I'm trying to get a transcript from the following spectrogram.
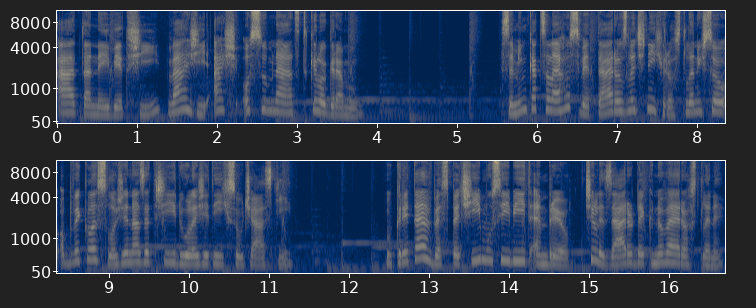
a ta největší váží až 18 kg. Semínka celého světa rozličných rostlin jsou obvykle složena ze tří důležitých součástí. Ukryté v bezpečí musí být embryo, čili zárodek nové rostliny.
